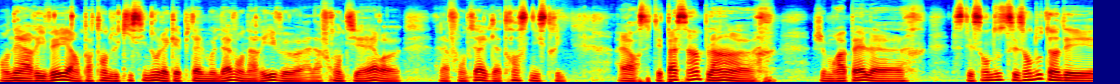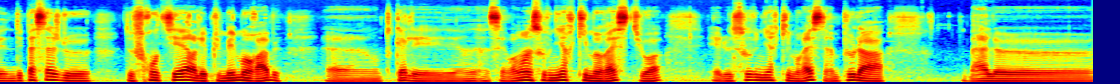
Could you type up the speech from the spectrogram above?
On est arrivé en partant de Kisino, la capitale moldave, on arrive à la frontière, à la frontière avec la Transnistrie. Alors c'était pas simple, hein, je me rappelle, c'était sans doute, c'est sans doute un des, passages de, de, frontières les plus mémorables. en tout cas, c'est vraiment un souvenir qui me reste, tu vois. Et le souvenir qui me reste, c'est un peu la, bah, le,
